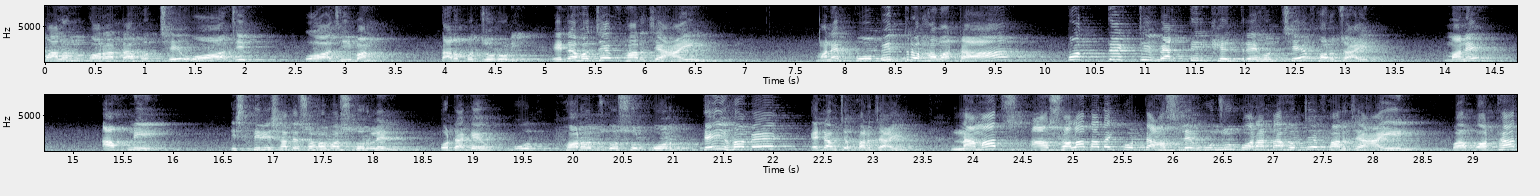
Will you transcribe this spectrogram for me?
পালন করাটা হচ্ছে ওয়াজিব, ওয়াজিবান, তার উপর জরুরি। এটা হচ্ছে ফারজে আইন। মানে পবিত্র হওয়াটা প্রত্যেকটি ব্যক্তির ক্ষেত্রে হচ্ছে ফরজ আইন। মানে আপনি স্ত্রীর সাথে সহবাস করলেন, ওটাকে ফরজ গোসল করতেই হবে, এটা হচ্ছে ফরজা আইন। নামাজ সলাত আদায় করতে আসলে উজু করাটা হচ্ছে ফরজা আইন। অর্থাৎ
